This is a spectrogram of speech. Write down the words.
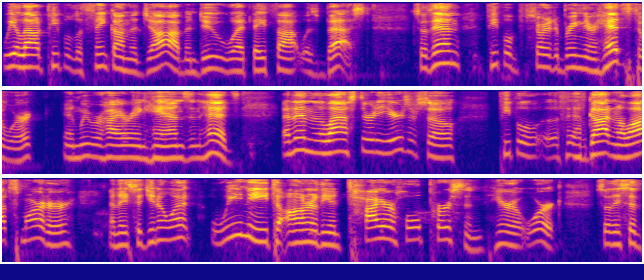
we allowed people to think on the job and do what they thought was best. So then people started to bring their heads to work, and we were hiring hands and heads. And then in the last 30 years or so, people have gotten a lot smarter and they said, you know what? We need to honor the entire whole person here at work. So they said,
